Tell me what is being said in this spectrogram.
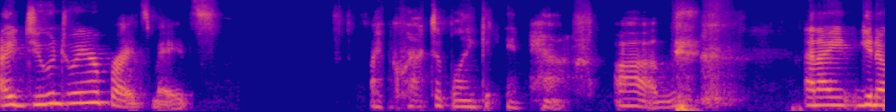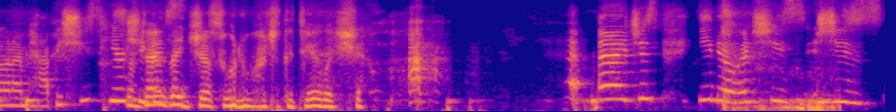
I do enjoy our bridesmaids. I cracked a blanket in half. Um, and I, you know, and I'm happy she's here. Sometimes she I just want to watch The Daily Show. and I just, you know, and she's she's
